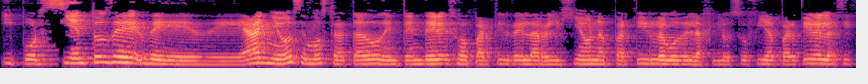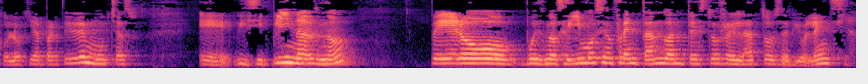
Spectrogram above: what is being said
y por cientos de, años hemos tratado de entender eso a partir de la religión, a partir luego de la filosofía, a partir de la psicología, a partir de muchas eh, disciplinas, ¿no? Pero pues nos seguimos enfrentando ante estos relatos de violencia.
